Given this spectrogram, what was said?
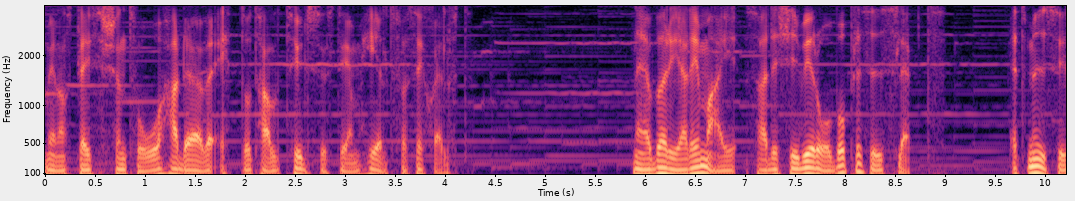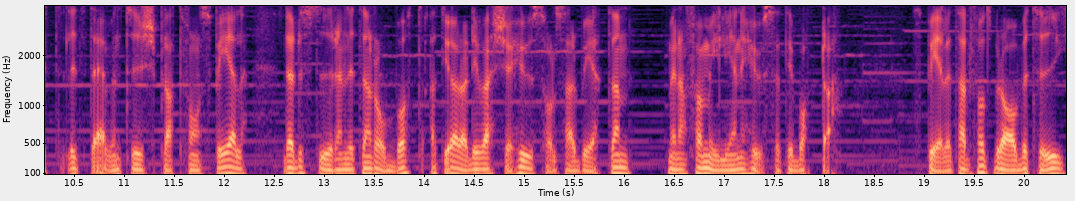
medan Playstation 2 hade över ett och ett halvt hyllsystem helt för sig självt. När jag började i maj så hade Chibi-Robo precis släppts. Ett mysigt litet äventyrsplattformsspel där du styr en liten robot att göra diverse hushållsarbeten medan familjen i huset är borta. Spelet hade fått bra betyg,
